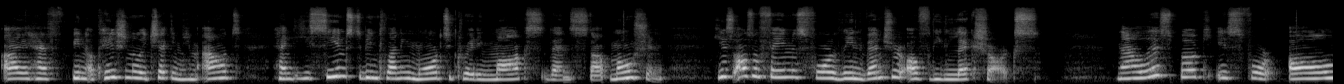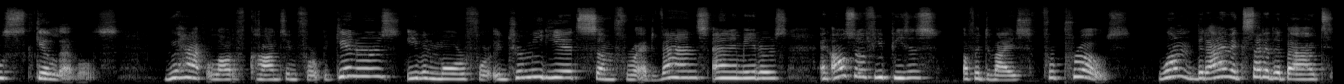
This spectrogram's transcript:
I have been occasionally checking him out, and he seems to be inclining more to creating MOCs than stop motion. He is also famous for the inventor of the leg sharks. Now, this book is for all skill levels. You have a lot of content for beginners, even more for intermediates, some for advanced animators, and also a few pieces of advice for pros. One that I'm excited about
